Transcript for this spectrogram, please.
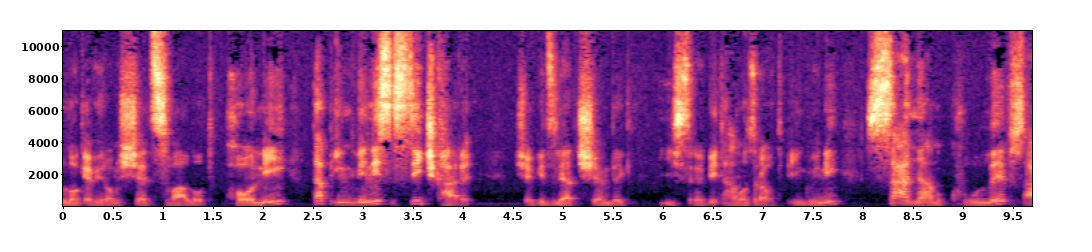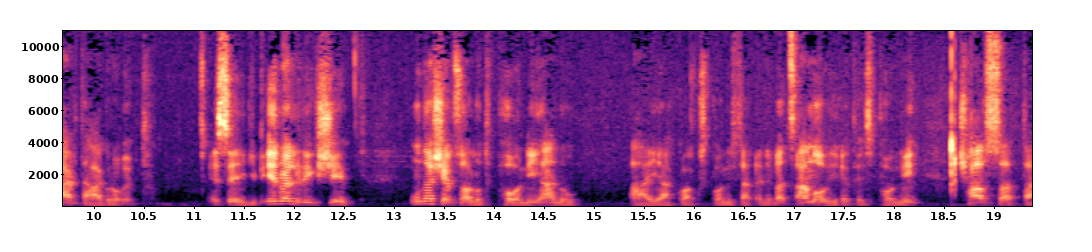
ბლოკები, რომ შეცვალოთ ფონი და პინგვინის სიჩქარე. შეგიძლიათ შემდეგ ისრებით ამოძრავოთ პინგვინი, სანამ ქულებს არ დააგროვებთ. ესე იგი, პირველ რიგში უნდა შევცვალოთ ფონი, ანუ აი აქ გვაქვს ფონის დაყენება, წამოვიღეთ ეს ფონი, ჩავსვათ და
